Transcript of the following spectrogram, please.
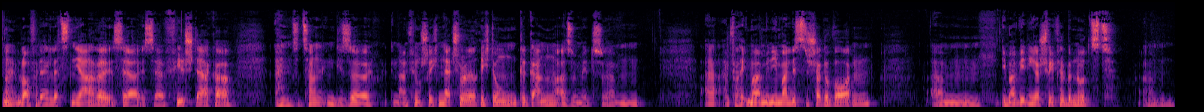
ne, im Laufe der letzten Jahre ist er ist er viel stärker ähm, sozusagen in diese in Anführungsstrichen Natural Richtung gegangen, also mit ähm, äh, einfach immer minimalistischer geworden, ähm, immer weniger Schwefel benutzt. Ähm,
